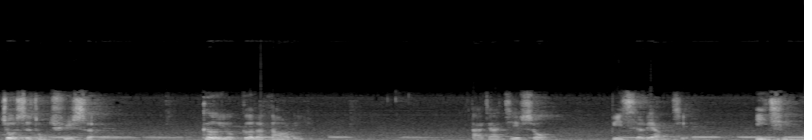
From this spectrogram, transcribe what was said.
就是种取舍，各有各的道理，大家接受，彼此谅解，疫情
